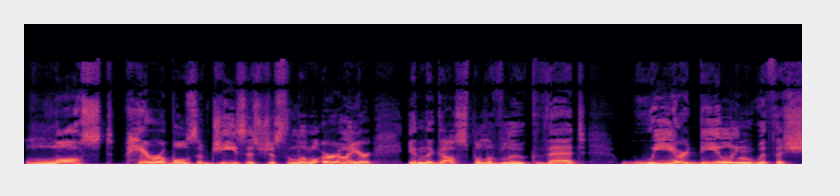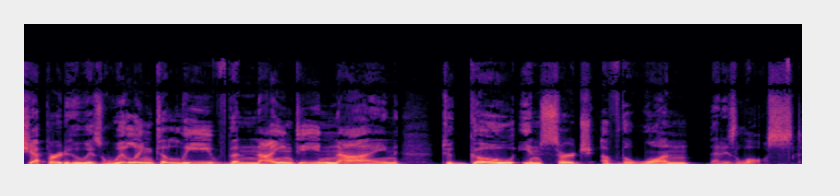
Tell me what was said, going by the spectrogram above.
lost parables of Jesus just a little earlier in the Gospel of Luke that we are dealing with a shepherd who is willing to leave the 99 to go in search of the one that is lost?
